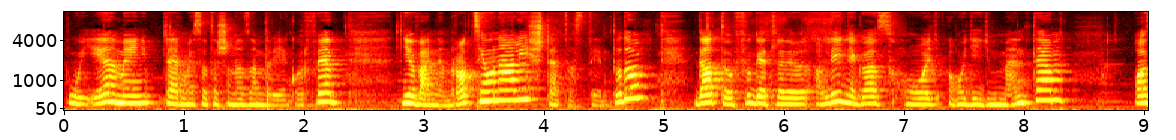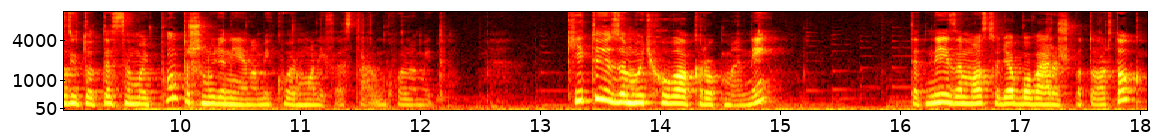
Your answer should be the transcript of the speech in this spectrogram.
új élmény, természetesen az ember ilyenkor fél, Nyilván nem racionális, tehát azt én tudom, de attól függetlenül a lényeg az, hogy ahogy így mentem, az jutott eszem, hogy pontosan ugyanilyen, amikor manifestálunk valamit. Kitűzöm, hogy hova akarok menni, tehát nézem azt, hogy abba a városba tartok,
